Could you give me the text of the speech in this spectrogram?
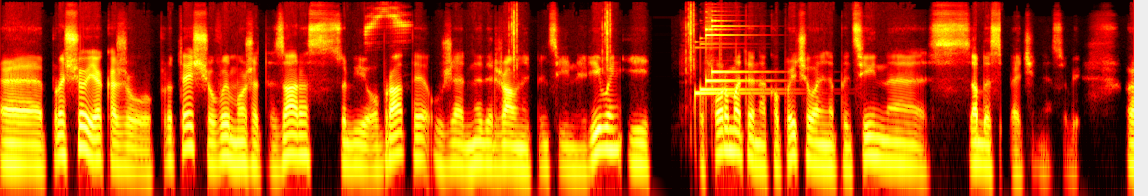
Е, про що я кажу? Про те, що ви можете зараз собі обрати уже недержавний пенсійний рівень і оформити накопичувальне пенсійне забезпечення собі. Е,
